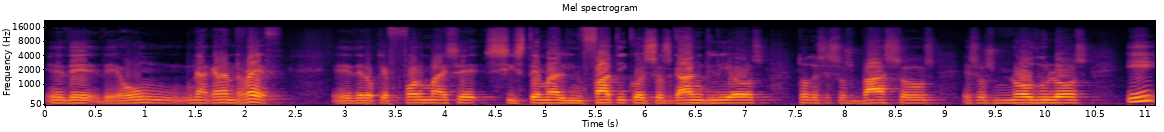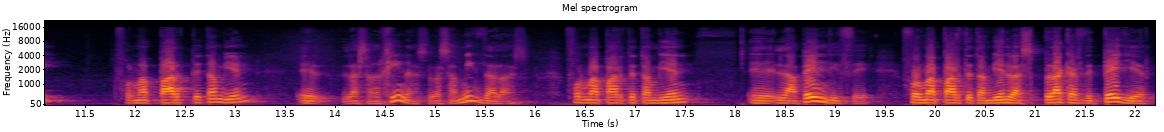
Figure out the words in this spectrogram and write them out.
eh, de, o una gran red eh, de lo que forma ese sistema linfático, esos ganglios, todos esos vasos, esos nódulos y forma parte también las anginas, las amígdalas, forma parte también eh, el apéndice, forma parte también las placas de Peyer,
